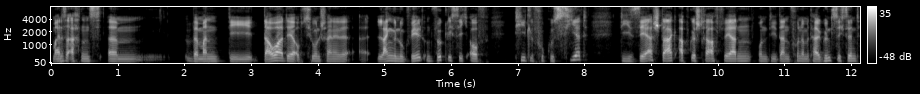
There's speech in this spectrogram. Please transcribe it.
Meines Erachtens, ähm, wenn man die Dauer der Optionsscheine äh, lang genug wählt und wirklich sich auf Titel fokussiert, die sehr stark abgestraft werden und die dann fundamental günstig sind,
